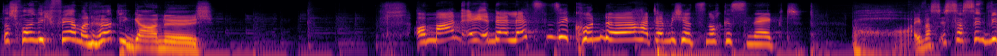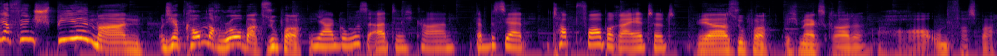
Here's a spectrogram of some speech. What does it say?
Das ist voll nicht fair, man hört ihn gar nicht. Oh Mann, ey, in der letzten Sekunde hat er mich jetzt noch gesnackt. Oh, ey, was ist das denn wieder für ein Spiel, Mann? Und ich habe kaum noch Robux, super. Ja, großartig, Kahn. Da bist du ja top vorbereitet. Ja, super. Ich merk's gerade. Oh, unfassbar.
